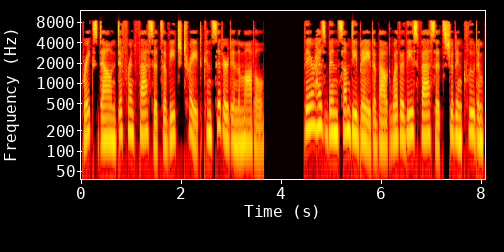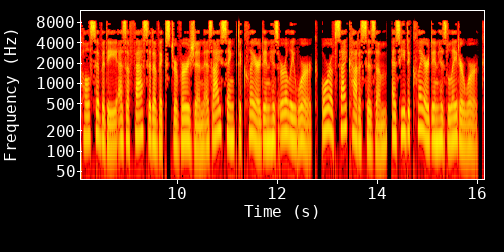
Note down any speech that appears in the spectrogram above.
breaks down different facets of each trait considered in the model. There has been some debate about whether these facets should include impulsivity as a facet of extroversion as Eysenck declared in his early work, or of psychoticism, as he declared in his later work.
